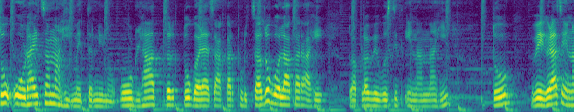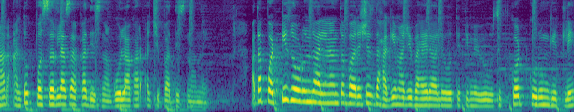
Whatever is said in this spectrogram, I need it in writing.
तो ओढायचा नाही मैत्रिणीनो. ओढला तर तो गळ्याचा आकार पुढचा जो गोलाकार आहे तो आपला व्यवस्थित येणार नाही. तो वेगळाच येणार आणि तो पसरल्यासारखा दिसणार. गोलाकार अजिबात दिसणार नाही. आता पट्टी जोडून झाल्यानंतर बरेचसेच धागे माझे बाहेर आले होते ते मी व्यवस्थित कट करून घेतले.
